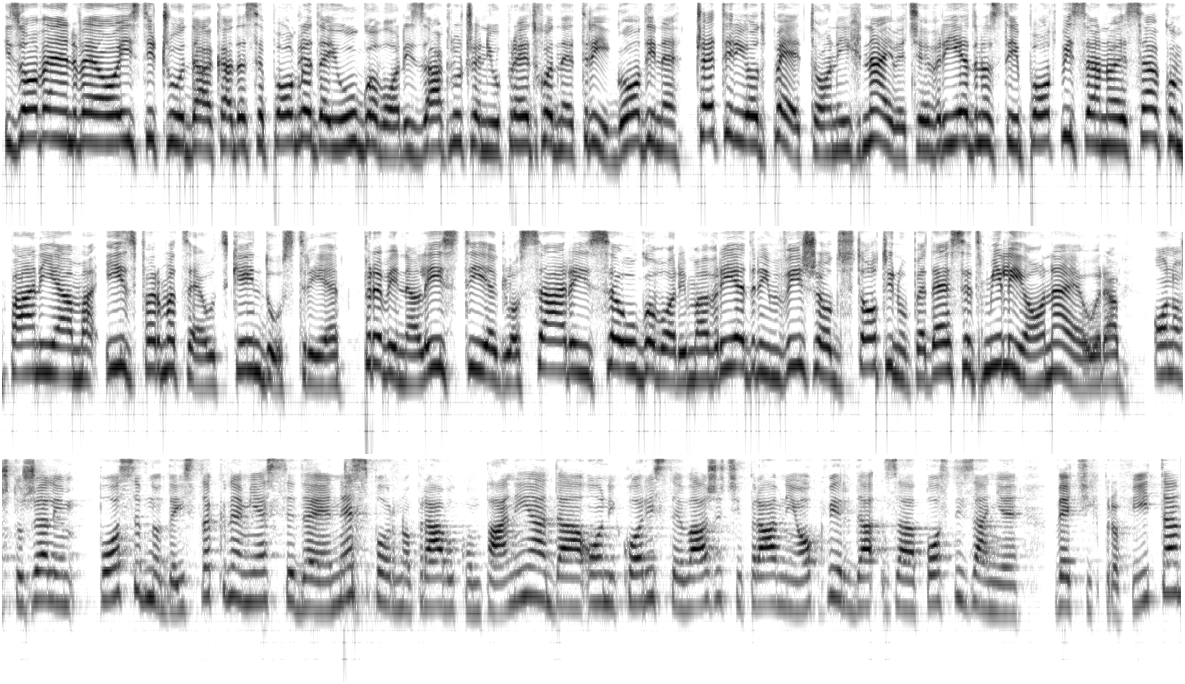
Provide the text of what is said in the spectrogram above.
Iz ove NVO ističu da kada se pogledaju ugovori zaključeni u prethodne tri godine, četiri od pet onih najveće vrijednosti potpisano je sa kompanijama iz farmaceutske industrije. Prvi na listi je Glosari sa ugovorima vrijednim više od 100 150 miliona eura. Ono što želim posebno da istaknem jeste da je nesporno pravo kompanija da oni koriste važeći pravni okvir da, za postizanje većih profita,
